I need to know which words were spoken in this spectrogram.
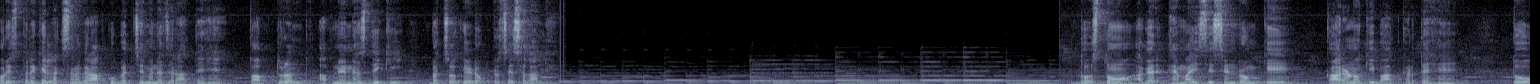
और इस तरह के लक्षण अगर आपको बच्चे में नज़र आते हैं तो आप तुरंत अपने नज़दीकी बच्चों के डॉक्टर से सलाह लें। दोस्तों, अगर एमआईसी सिंड्रोम के कारणों की बात करते हैं तो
